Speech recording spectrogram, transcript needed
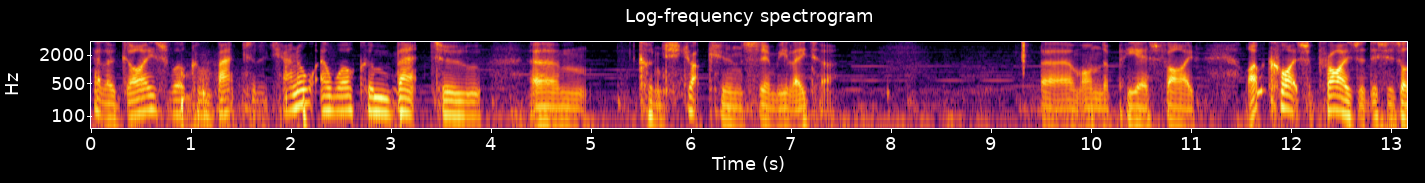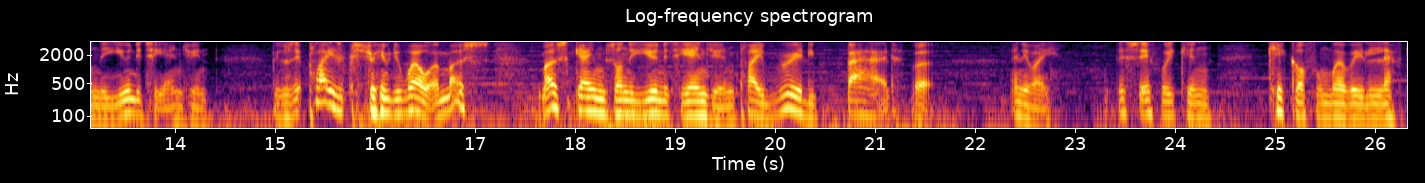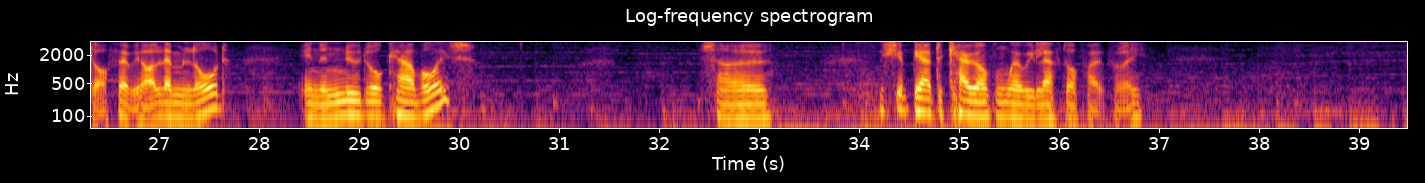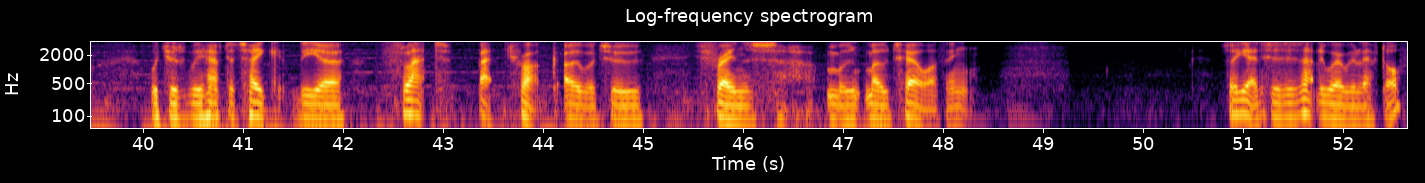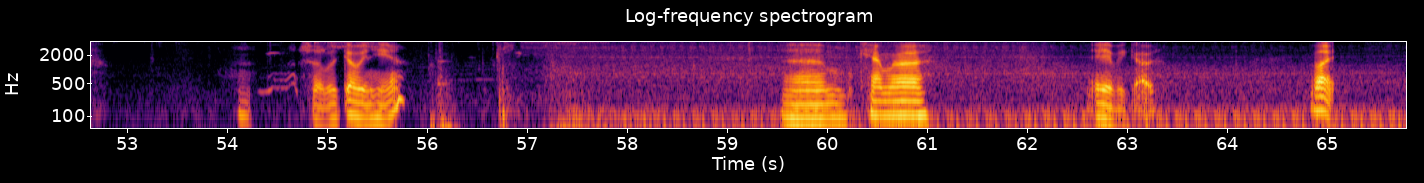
Hello guys, welcome back to the channel and welcome back to um, Construction Simulator um, on the PS5. I'm quite surprised that this is on the Unity engine because it plays extremely well and most most games on the Unity engine play really bad but anyway let's see if we can kick off from where we left off. There we are, Lemon Lord in the Noodle Cowboys. So we should be able to carry on from where we left off hopefully. Which was we have to take the uh, flat back truck over to friend's motel I think. So yeah, this is exactly where we left off. So we're going here. Um, camera. Here we go. Right.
